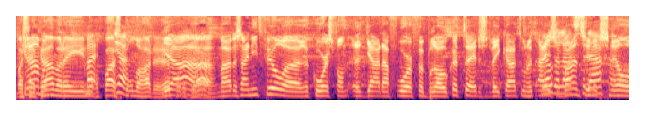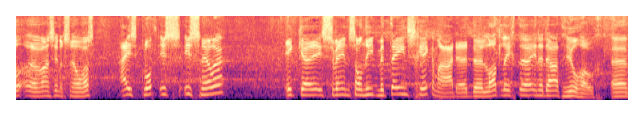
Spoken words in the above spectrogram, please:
Maar zijn Kramer reed hier nog een paar ja. seconden harder. Hè, Ja, maar er zijn niet veel eh, records van het jaar daarvoor verbroken. Tijdens het WK toen het ijs waanzinnig dagen. snel, eh, waanzinnig snel was. IJs klopt, is, is sneller. Ik, eh, Sven zal niet meteen schrikken, maar de, de lat ligt eh, inderdaad heel hoog. Ehm,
